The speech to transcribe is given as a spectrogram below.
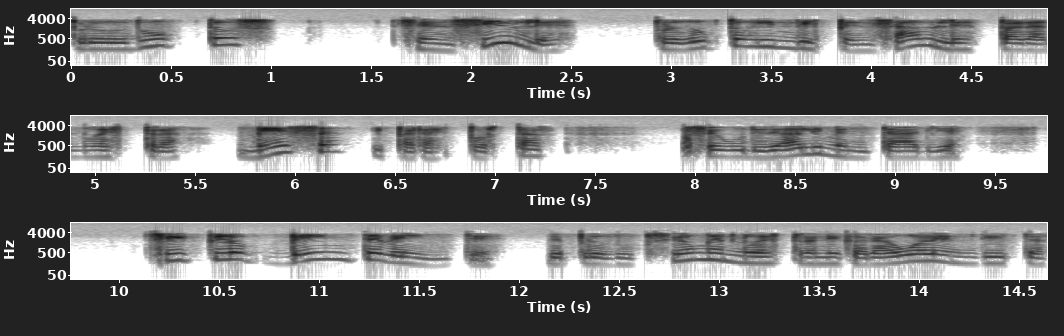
productos sensibles, productos indispensables para nuestra mesa y para exportar. Seguridad alimentaria. Ciclo 2020 de producción en nuestra Nicaragua bendita.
